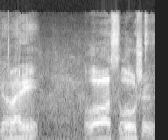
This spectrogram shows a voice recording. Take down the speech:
Говори. О, слушаю.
